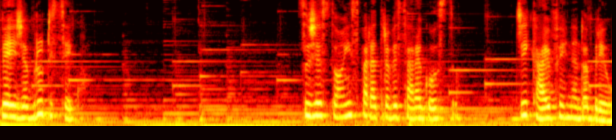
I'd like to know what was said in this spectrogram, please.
veja, bruto e seco. Sugestões para atravessar agosto, de Caio Fernando Abreu.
